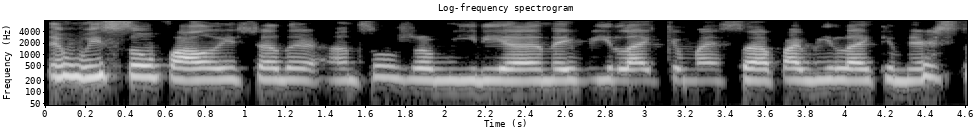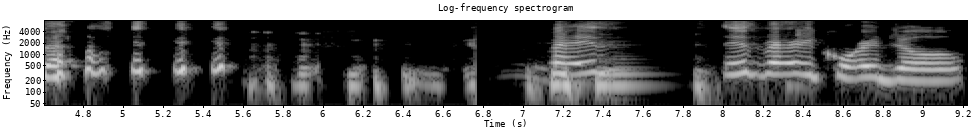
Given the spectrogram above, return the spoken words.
And we still follow each other on social media and they be liking my stuff. I be liking their stuff. But it's, it's very cordial.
